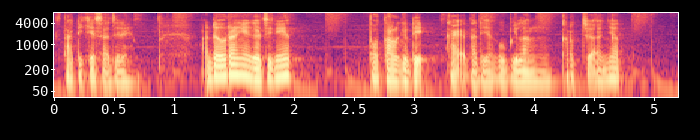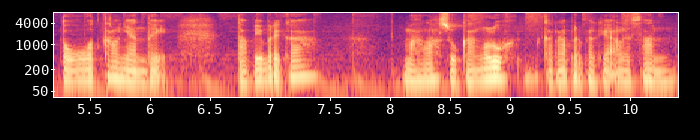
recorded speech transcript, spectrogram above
study case aja deh. Ada orang yang gajinya total gede kayak tadi aku bilang kerjaannya total nyantai. Tapi mereka malah suka ngeluh karena berbagai alasan.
